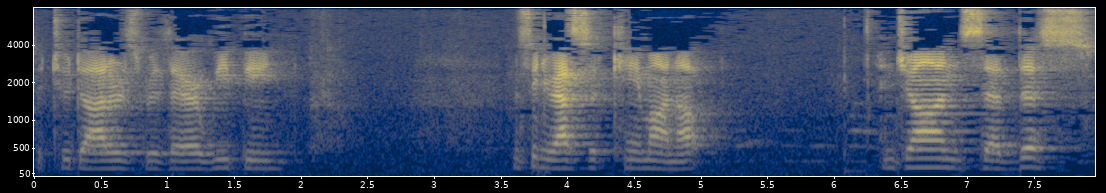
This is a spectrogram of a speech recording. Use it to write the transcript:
The two daughters were there weeping. Monsignor Esseff came on up. And John said this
